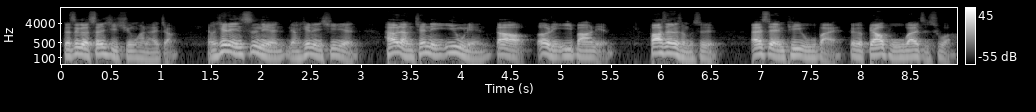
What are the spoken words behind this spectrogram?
的这个升息循环来讲，两千零四年、两千零七年，还有两千零一五年到二零一八年，发生了什么事？S M P 五百这个标普五百指数啊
